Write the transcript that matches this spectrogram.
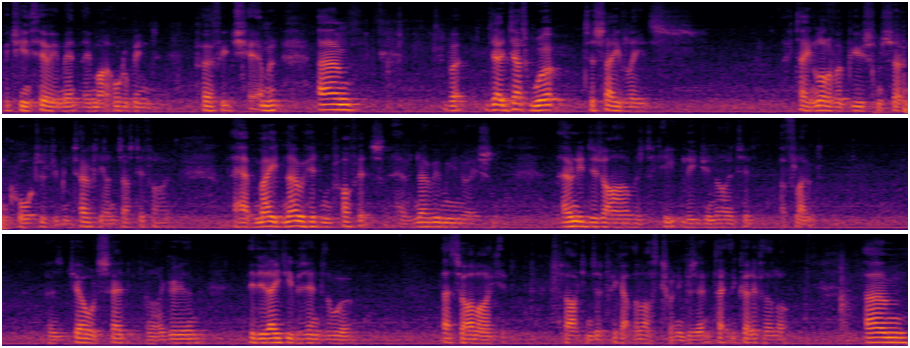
which in theory meant they might all have been perfect chairman. Um, but they just worked to save Leeds. They've taken a lot of abuse from certain quarters, which have been totally unjustified. They have made no hidden profits, they have no remuneration. Their only desire was to keep Leeds United afloat. As Gerald said, and I agree with him, they did 80% of the work. That's how I like it. I can just pick up the last 20% and take the credit for the lot. Um,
